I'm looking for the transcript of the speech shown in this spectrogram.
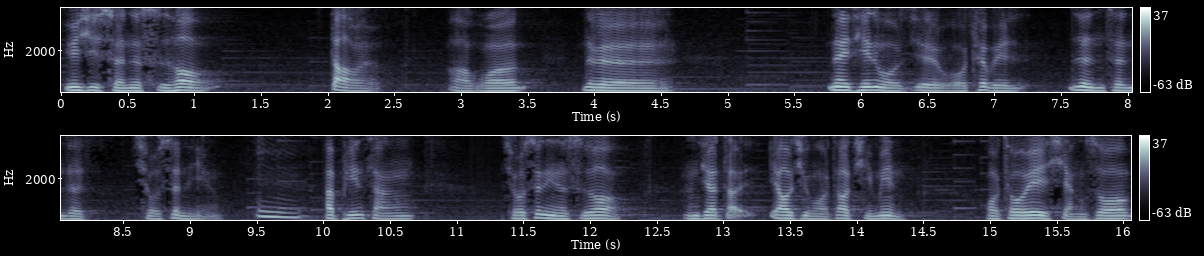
也许神的时候到了啊！我那个那天，我就我特别认真的求圣灵。嗯。啊，平常求圣灵的时候，人家到邀请我到前面，我都会想说，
